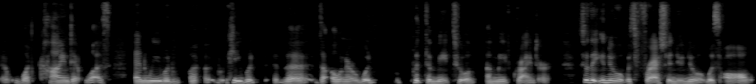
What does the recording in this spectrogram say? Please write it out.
what kind it was, and we would uh, uh, he would the the owner would put the meat to a, a meat grinder so that you knew it was fresh and you knew it was all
